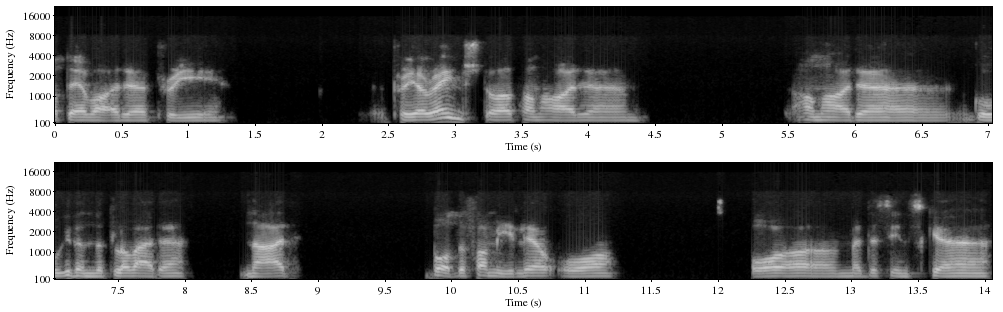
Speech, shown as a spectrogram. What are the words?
at det var eh, pre-arranged, pre og at han har, han har gode grunner til å være nær både familie og, og medisinske uh,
